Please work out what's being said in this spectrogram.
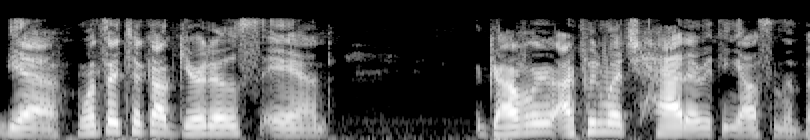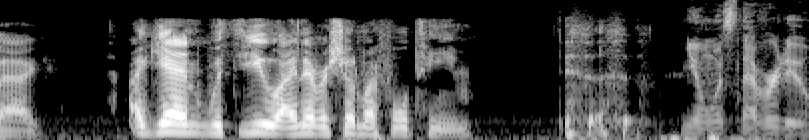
yeah. Once I took out Gyarados and Graveler, I pretty much had everything else in the bag. Again, with you, I never showed my full team. You almost never do.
